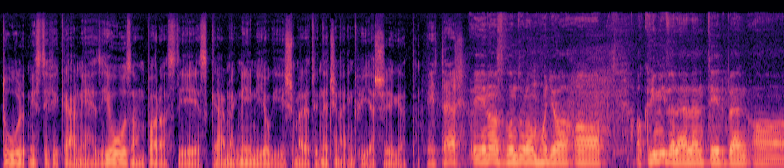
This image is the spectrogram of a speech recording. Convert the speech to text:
túl misztifikálni ehhez. Józan paraszti ész kell, meg némi jogi ismeret, hogy ne csináljunk hülyeséget. Péter? Én azt gondolom, hogy a, a a krimivel ellentétben a,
